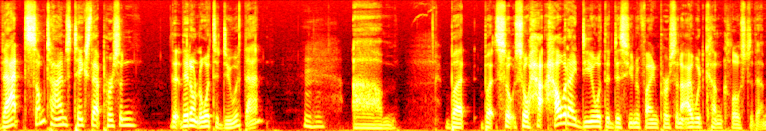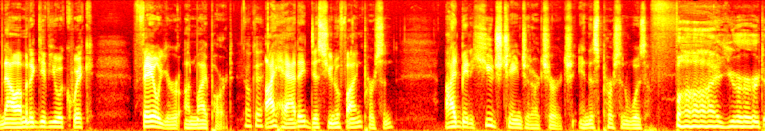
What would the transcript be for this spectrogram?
that sometimes takes that person th- they don't know what to do with that. hmm Um, but but so so how, how would I deal with a disunifying person? I would come close to them. Now I'm going to give you a quick failure on my part. Okay. I had a disunifying person. I'd made a huge change at our church, and this person was fired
